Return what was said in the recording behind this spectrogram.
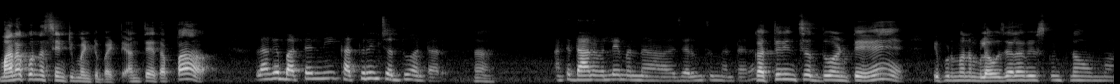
మనకున్న సెంటిమెంట్ బట్టి. అంతే తప్ప అలాగే బట్టల్ని కత్తిరించొద్దు అంటారు. అంటే దానివల్ల ఏమన్నా జరుగుతుందంటారా? కత్తిరించొద్దు అంటే ఇప్పుడు మనం బ్లౌజ్ ఎలా వేసుకుంటున్నాం అమ్మా?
